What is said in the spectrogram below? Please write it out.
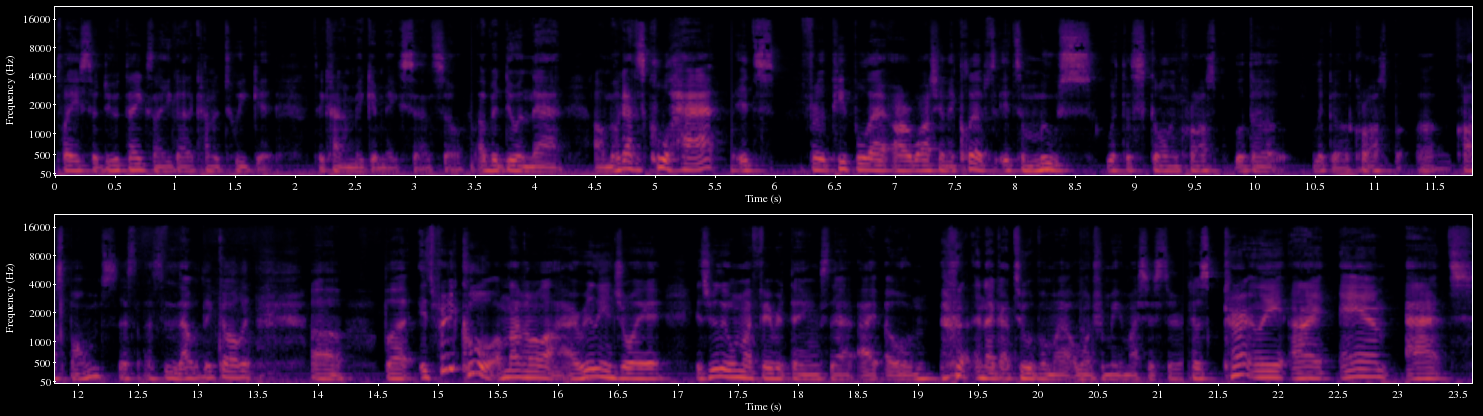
place to do things. Now you gotta kind of tweak it to kind of make it make sense. So I've been doing that. Um, I got this cool hat. It's for the people that are watching the clips, it's a moose with a skull and cross with a like a cross uh, crossbones. That's, that's is that what they call it? Uh, but it's pretty cool. I'm not gonna lie. I really enjoy it. It's really one of my favorite things that I own, and I got two of them. I got one for me and my sister. Because currently I am at.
